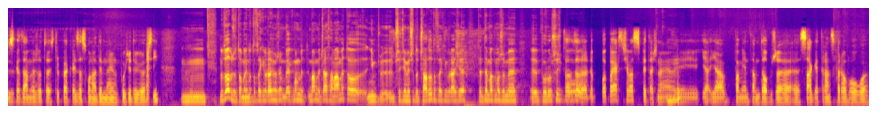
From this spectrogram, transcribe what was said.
zgadzamy, że to jest tylko jakaś zasłona dymna i on pójdzie do UFC? Mm, no dobrze Tomek, no to w takim razie, że jak mamy, mamy czas, a mamy, to nim przejdziemy jeszcze do czatu, to w takim razie ten temat możemy poruszyć, bo... To, dobra, bo, bo ja chcę się was spytać, no, mhm. ja, ja, pamiętam dobrze sagę transferową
